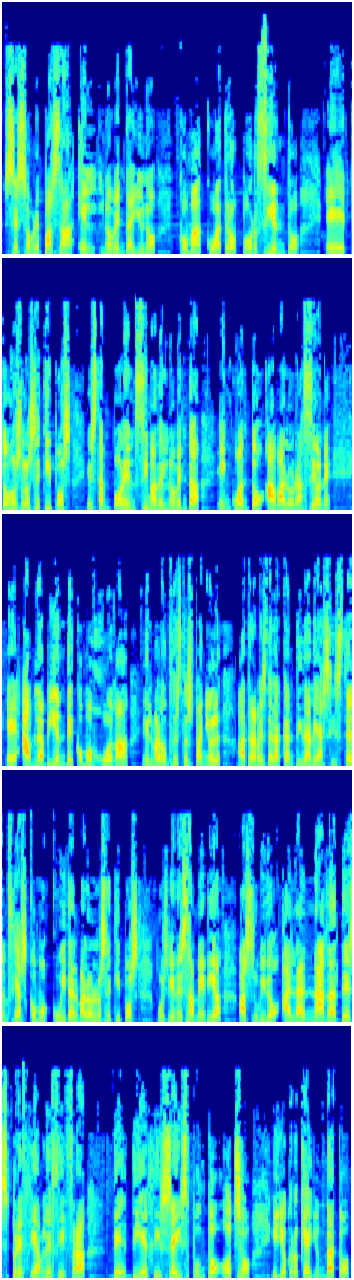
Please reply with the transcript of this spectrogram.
Se sobrepasa el 91,4%. Eh, todos los equipos están por encima del 90 en cuanto a valoraciones. Eh, habla bien de cómo juega el baloncesto español a través de la cantidad de asistencias, cómo cuida el balón los equipos. Pues bien, esa media ha subido a la nada despreciable cifra de 16.8. Y yo creo que hay un dato,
